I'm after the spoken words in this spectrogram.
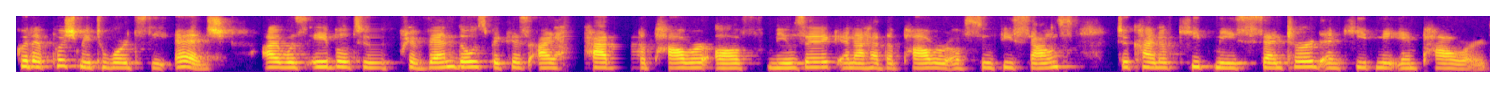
could have pushed me towards the edge. I was able to prevent those because I had the power of music and I had the power of Sufi sounds to kind of keep me centered and keep me empowered.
